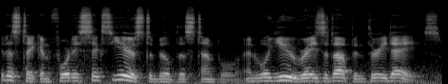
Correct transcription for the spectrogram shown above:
It has taken forty six years to build this temple, and will you raise it up in three days?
